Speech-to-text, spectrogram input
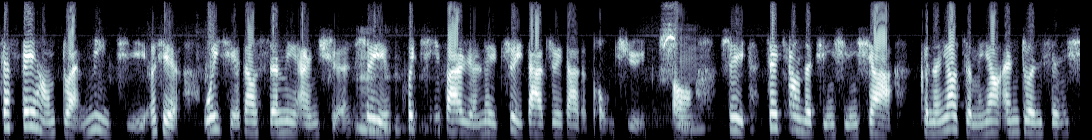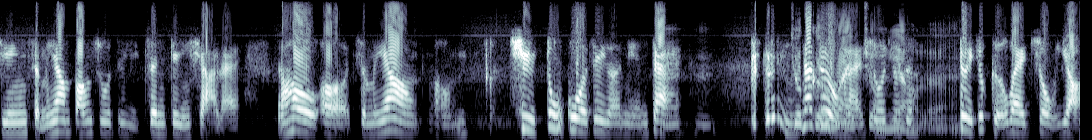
在非常短、密集，而且威胁到生命安全，所以会激发人类最大最大的恐惧。哦，所以在这样的情形下，可能要怎么样安顿身心，怎么样帮助自己镇定下来。然后呃，怎么样嗯，去度过这个年代？嗯，那对我们来说就是对，就格外重要。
